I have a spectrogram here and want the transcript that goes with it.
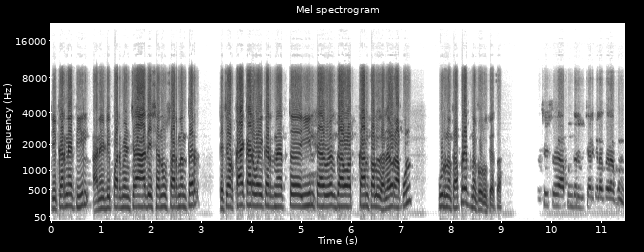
ते करण्यात येईल आणि डिपार्टमेंटच्या आदेशानुसार नंतर त्याच्यावर काय कारवाई करण्यात येईल त्यावेळेस गावात काम चालू झाल्यावर आपण पूर्णतः प्रयत्न करू त्याचा तसेच आपण जर विचार केला तर आपण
